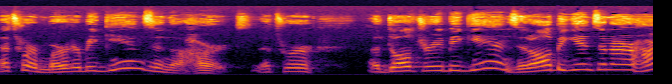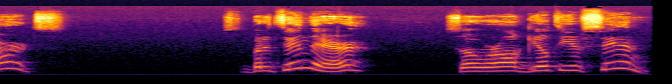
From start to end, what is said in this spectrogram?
That's where murder begins in the heart. That's where adultery begins. It all begins in our hearts. But it's in there, so we're all guilty of sin.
